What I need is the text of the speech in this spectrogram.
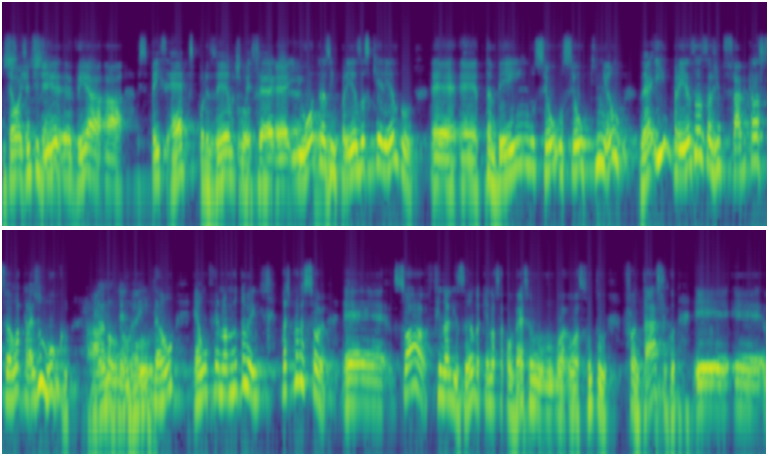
Então a gente vê, eh, vê a, a, SpaceX, por exemplo, SpaceX, é, e outras empresas querendo é, é, também o seu, o seu quinhão né? E empresas, a gente sabe que elas estão atrás do lucro. Ah, né? não, não, então, é um fenômeno também. Mas, professor, é, só finalizando aqui a nossa conversa, um, um assunto fantástico, é, é,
